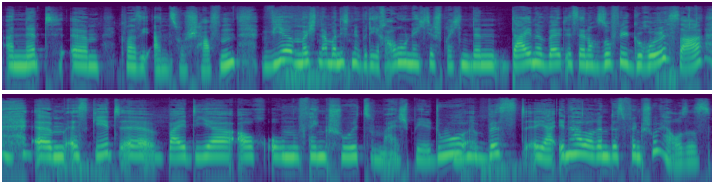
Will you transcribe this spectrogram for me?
Annette ähm, quasi anzuschaffen. Wir möchten aber nicht nur über die Rauhnächte sprechen, denn deine Welt ist ja noch so viel größer. Mhm. Ähm, es geht äh, bei dir auch um Feng Shui zum Beispiel. Du mhm. bist äh, ja Inhaberin des Feng Shui-Hauses.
